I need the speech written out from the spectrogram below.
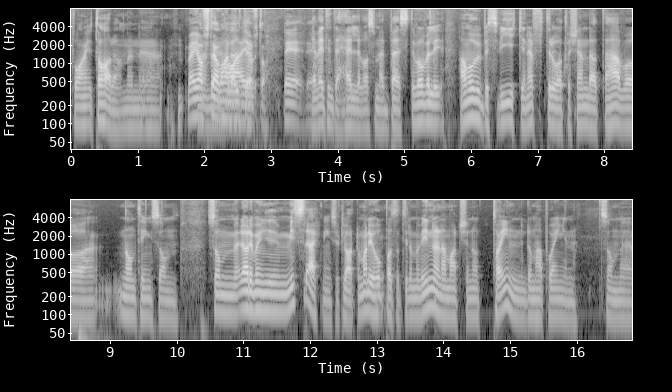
får han ju ta då, men... eh, Men jag förstår Men, vad han är ute efter. Det, det. Jag vet inte heller vad som är bäst. Det var väl, han var väl besviken efteråt och kände att det här var någonting som, som ja det var ju en missräkning såklart. De hade ju hoppats att till och med vinna den här matchen och ta in de här poängen som, eh,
